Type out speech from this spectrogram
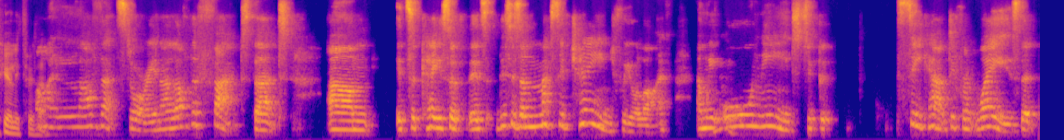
purely through that. I love that story, and I love the fact that um, it's a case of this. This is a massive change for your life, and we mm. all need to seek out different ways that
